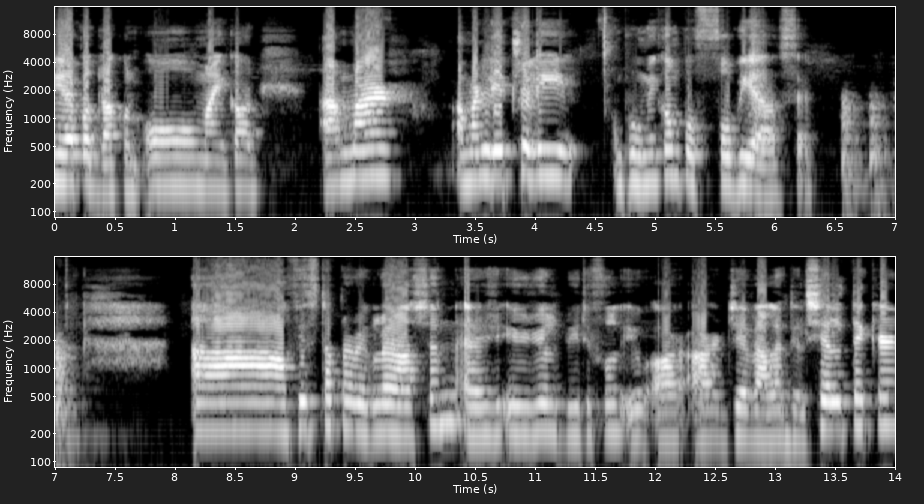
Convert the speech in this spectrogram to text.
নিরাপদ রাখুন। ও মাই গড। আমার আমার লিটারালি ভূমিকম্প ফোবিয়া আছে। অফিসটা আপনার রেগুলার আসেন। Usual beautiful you are R J ভ্যালেন্টিল শেল টেকের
